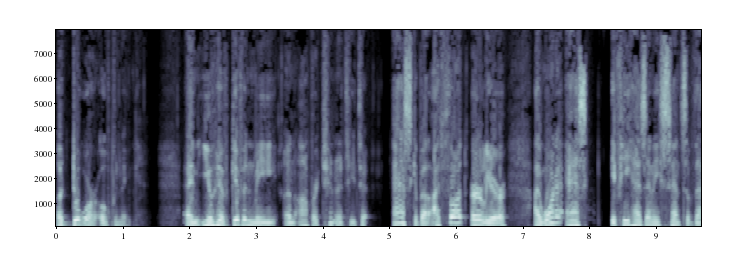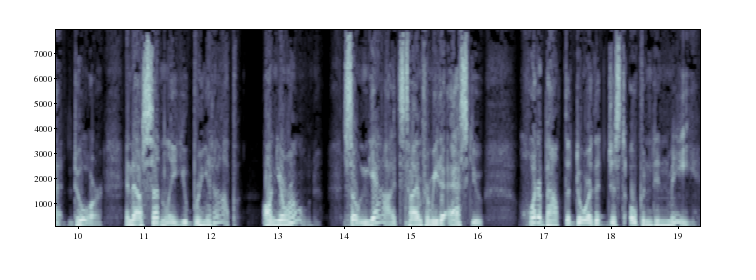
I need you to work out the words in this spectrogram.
a door opening, and you have given me an opportunity to ask about. I thought earlier I want to ask if he has any sense of that door, and now suddenly you bring it up on your own. So yeah, it's time for me to ask you what about the door that just opened in me?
